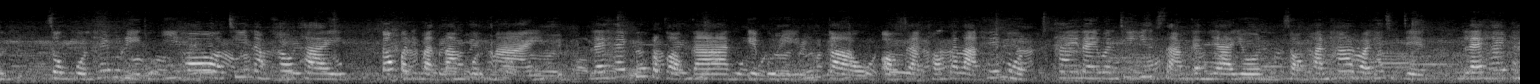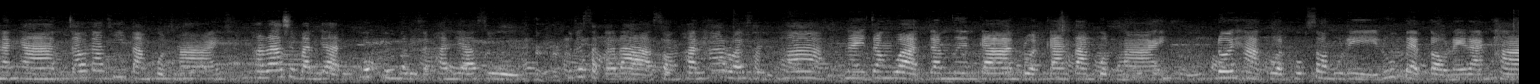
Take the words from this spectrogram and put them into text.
ส่งผลให้บุหรี่ทุกยี่ห้อที่นำเข้าไทย ต้องปฏิบัติตามกฎหมาย และให้ผู้ประกอบการเก็บบุหรี่รุ่นเก่าออกจากท้องตลาดให้หมด ภายในวันที่ 23 กันยายน 2557 และให้พนักงานเจ้าหน้าที่ตามกฎหมาย พระราชบัญญัติควบคุมผลิตภัณฑ์ยาสูบพุทธศักราช 2535 ในจังหวัดดำเนินการตรวจการตามกฎหมายโดยหากตรวจพบซองบุหรี่รูปแบบเก่าในร้านค้า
